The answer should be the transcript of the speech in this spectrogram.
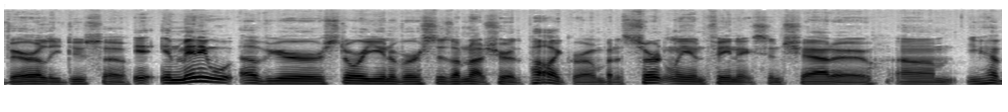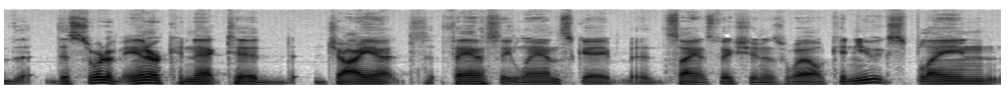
Verily do so. In many of your story universes, I'm not sure at the Polychrome, but it's certainly in Phoenix and Shadow, um, you have the, this sort of interconnected giant fantasy landscape, science fiction as well. Can you explain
